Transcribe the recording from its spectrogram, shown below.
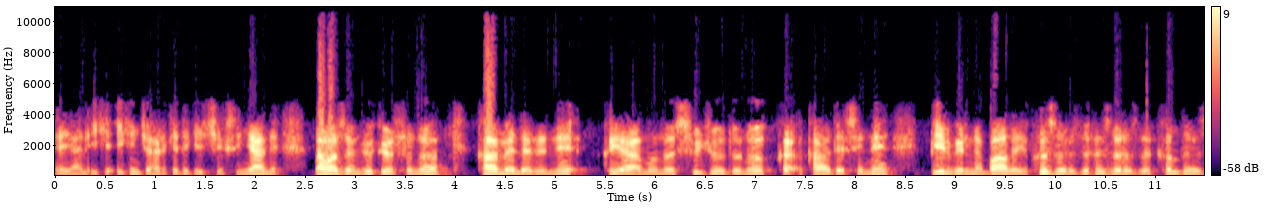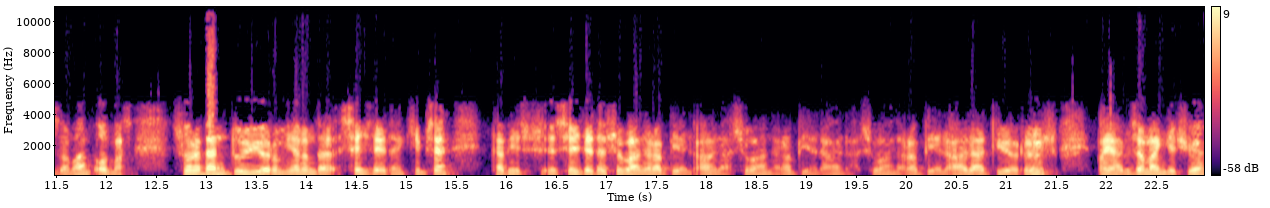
e, yani iki, ikinci harekete geçeceksin. Yani namazın rükûsunu, kavmelerini, kıyamını, sücudunu, kadesini birbirine bağlayıp hızlı hızlı hızlı hızlı kıldığı zaman olmaz. Sonra ben duyuyorum yanımda secde eden kimse tabi secdede Sübhane Rabbiyel Ala, Sübhane Rabbiyel Ala, Sübhane Rabbiyel Ala diyoruz. Bayağı bir zaman geçiyor.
